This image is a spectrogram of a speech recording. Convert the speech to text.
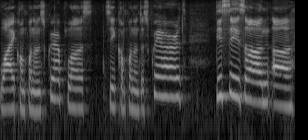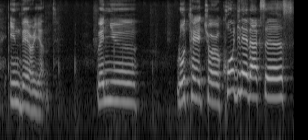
Y component squared plus Z component squared. This is an uh, invariant. When you rotate your coordinate axis,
